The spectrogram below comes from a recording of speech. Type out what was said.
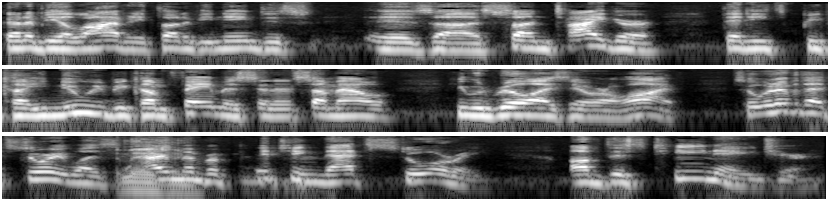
going to be alive, and he thought if he named his his uh, son Tiger, that he'd become he knew he'd become famous, and then somehow he would realize they were alive. So whatever that story was, Amazing. I remember pitching that story of this teenager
